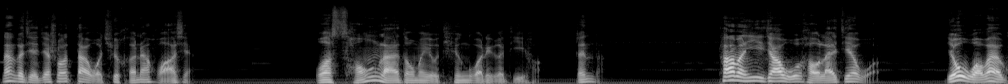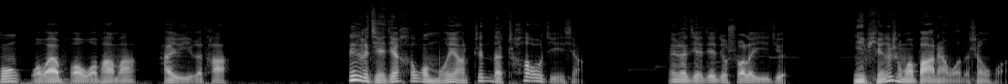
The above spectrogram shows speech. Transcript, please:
那个姐姐说带我去河南滑县。我从来都没有听过这个地方，真的。他们一家五口来接我，有我外公、我外婆、我爸妈，还有一个她。那个姐姐和我模样真的超级像。那个姐姐就说了一句：“你凭什么霸占我的生活？”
